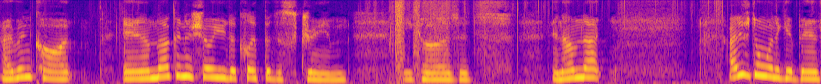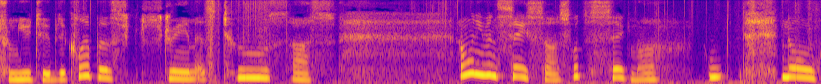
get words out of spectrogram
I've been caught, and I'm not gonna show you the clip of the stream because it's, and I'm not. I just don't want to get banned from YouTube. The clip of the stream is too sus. I won't even say sus. What's Sigma? No,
